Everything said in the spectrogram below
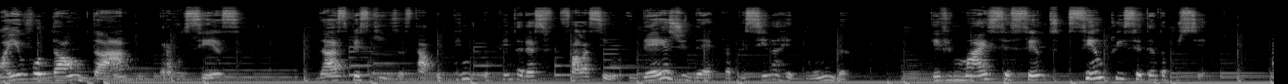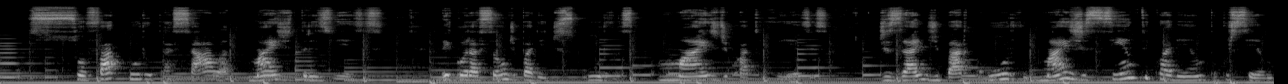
Aí eu vou dar um dado para vocês das pesquisas, tá? O Pinterest fala assim: ideias de deck para piscina redonda teve mais 60, 170%. Sofá curvo para sala, mais de três vezes. Decoração de paredes curvas, mais de quatro vezes design de bar curvo mais de 140%.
